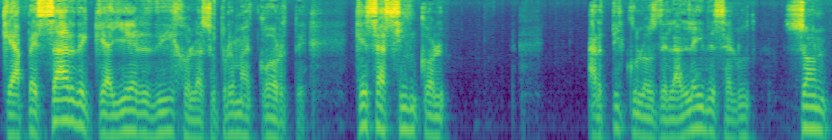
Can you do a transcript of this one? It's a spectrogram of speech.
que a pesar de que ayer dijo la Suprema Corte que esas cinco artículos de la ley de salud son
